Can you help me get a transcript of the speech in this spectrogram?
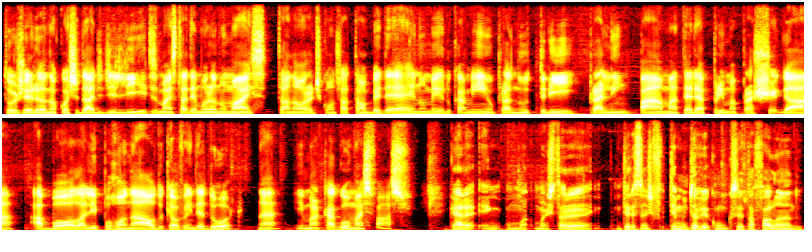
tô gerando a quantidade de leads, mas tá demorando mais. Tá na hora de contratar um BDR no meio do caminho para nutrir, para limpar a matéria-prima para chegar a bola ali pro Ronaldo, que é o vendedor, né? E marcar gol mais fácil. Cara, uma, uma história interessante, tem muito a ver com o que você está falando.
